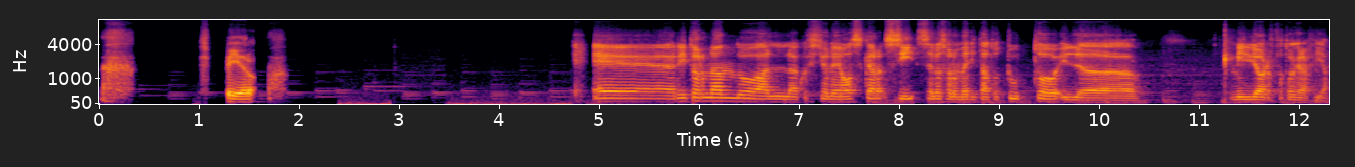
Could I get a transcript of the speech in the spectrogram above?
Spero. E ritornando alla questione Oscar, sì, se lo sono meritato tutto il eh, miglior fotografia.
